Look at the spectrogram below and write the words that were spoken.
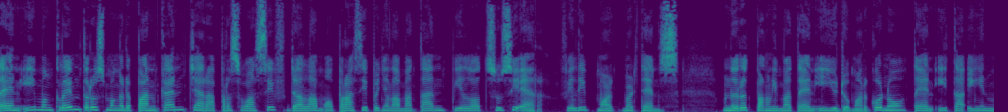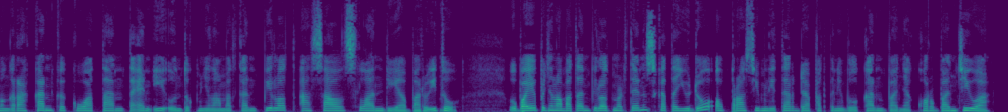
TNI mengklaim terus mengedepankan cara persuasif dalam operasi penyelamatan pilot Susi Air, Philip Mark Mertens. Menurut Panglima TNI Yudo Margono, TNI tak ingin mengerahkan kekuatan TNI untuk menyelamatkan pilot asal Selandia Baru itu. Upaya penyelamatan pilot Mertens, kata Yudo, operasi militer dapat menimbulkan banyak korban jiwa,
